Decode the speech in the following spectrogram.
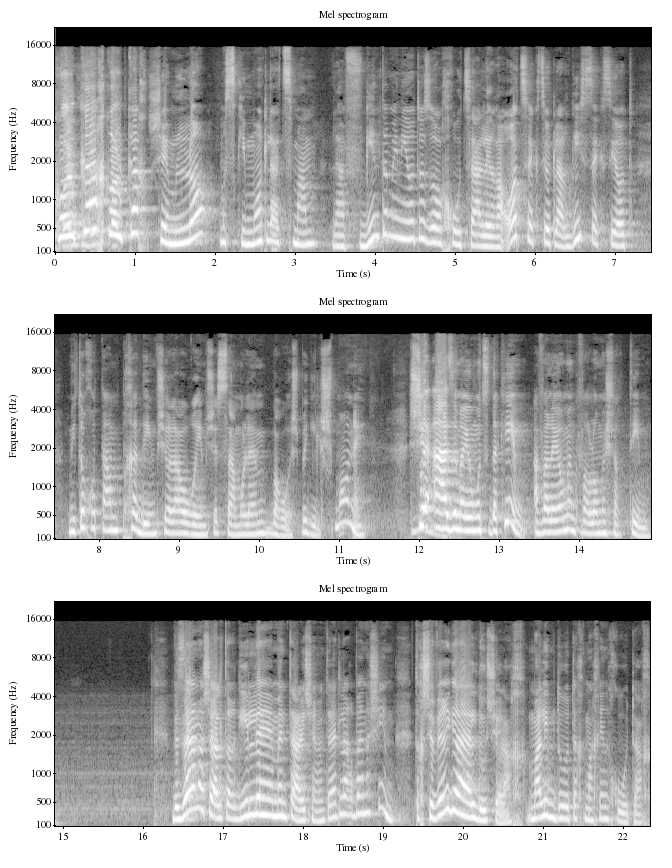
כל כך, כל כך, שהן לא מסכימות לעצמם להפגין את המיניות הזו החוצה, להיראות סקציות, להרגיש סקציות, מתוך אותם פחדים של ההורים ששמו להם בראש בגיל שמונה. שאז הם היו מוצדקים, אבל היום הם כבר לא משרתים. וזה למשל תרגיל אה, מנטלי שאני נותנת להרבה נשים. תחשבי רגע על הילדות שלך, מה לימדו אותך, מה חינכו אותך.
